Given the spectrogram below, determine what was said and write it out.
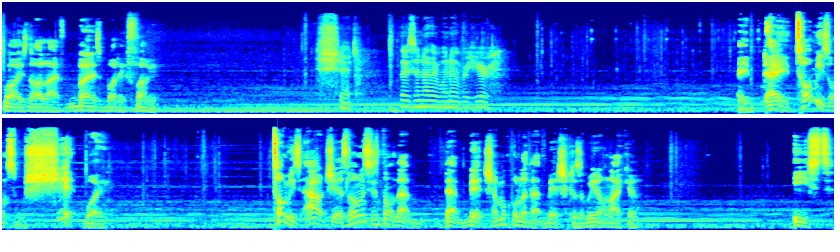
Well, he's not alive. Burn his body. Fuck it. Shit. There's another one over here. Hey, hey, Tommy's on some shit, boy. Tommy's out here. As long as it's not that that bitch. I'm gonna call her that bitch because we don't like her. East.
